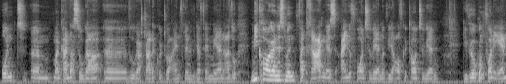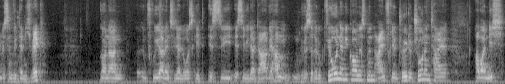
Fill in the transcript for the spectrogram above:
Und ähm, man kann das sogar, äh, sogar Starterkultur einfrieren und wieder vermehren. Also Mikroorganismen vertragen es, eingefroren zu werden und wieder aufgetaut zu werden. Die Wirkung von EM ist im Winter nicht weg, sondern im Frühjahr, wenn es wieder losgeht, ist sie, ist sie wieder da. Wir haben eine gewisse Reduktion der Mikroorganismen. Einfrieren tötet schon einen Teil, aber nicht,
